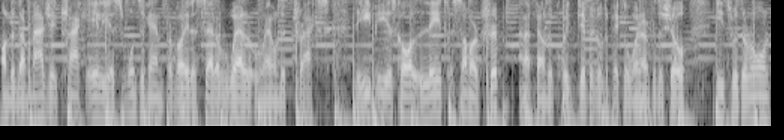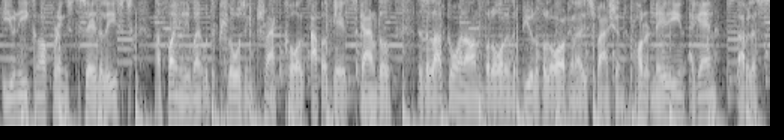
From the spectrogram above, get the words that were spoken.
under their magic track alias once again provide a set of well-rounded tracks. The EP is called Late Summer Trip and I found it quite difficult to pick a winner for the show, each with their own unique offerings to say the least. I finally went with the closing track called Applegate Scandal. There's a lot going on but all in a beautiful organised fashion. 118 again, fabulous.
